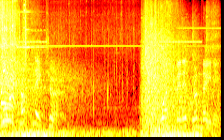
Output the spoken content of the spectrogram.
Force of nature. One minute remaining.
